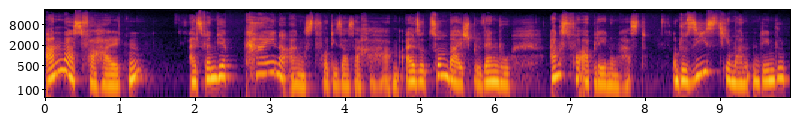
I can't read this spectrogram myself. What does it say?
anders verhalten, als wenn wir keine Angst vor dieser Sache haben. Also zum Beispiel, wenn du Angst vor Ablehnung hast und du siehst jemanden, den du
